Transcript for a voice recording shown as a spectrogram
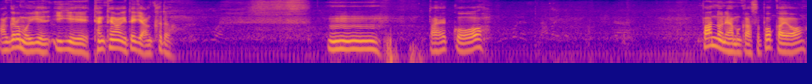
안 그러면 이게, 이게 탱탱하게 되지 않거든. 음, 다 했고. 반론에 한번 가서 볼까요?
